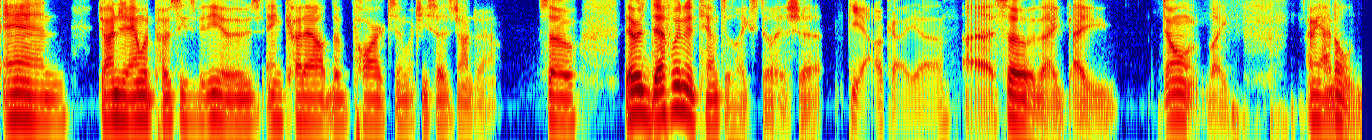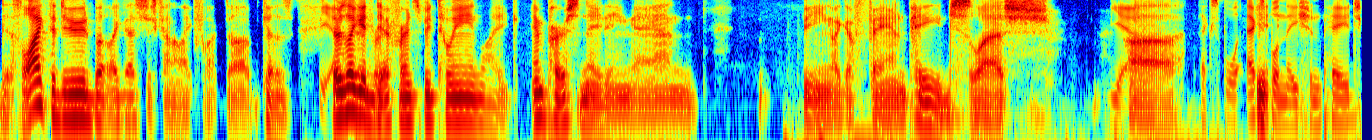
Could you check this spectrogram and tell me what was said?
and John Jam would post these videos and cut out the parts in which he says John Jam. So there was definitely an attempt to like steal his shit. yeah, okay, yeah. Uh, so like I don't like I mean I don't dislike the dude, but like that's just kind of like fucked up because yeah there's like a difference between like impersonating and being like a fan page slash yeah. uh expl- explanation page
